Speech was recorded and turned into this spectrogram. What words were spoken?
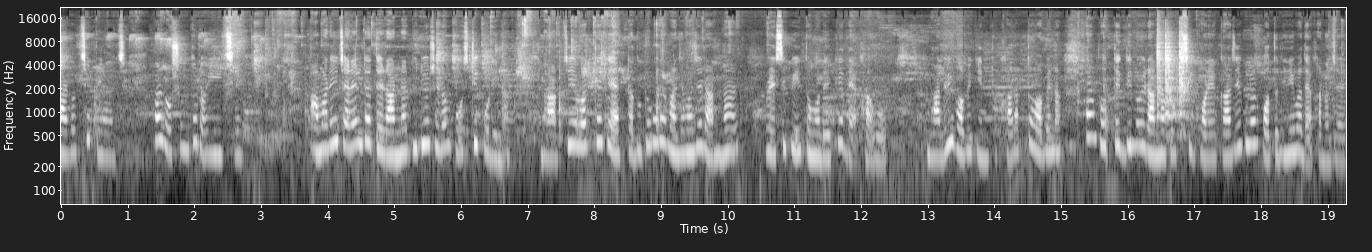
আর হচ্ছে পেঁয়াজ আর রসুন তো রয়েইছে। আমার এই চ্যানেলটাতে রান্নার ভিডিও সেরকম পোস্টই করি না। ভাবছি এবার থেকে একটা দুটো করে মাঝে মাঝে রান্নার রেসিপি তোমাদেরকে দেখাবো। ভালোই হবে কিন্তু, খারাপ তো হবে না। কারণ প্রত্যেক দিন ওই রান্না করছি ঘরের কাজ, এগুলো আর কতদিনই বা দেখানো যায়?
